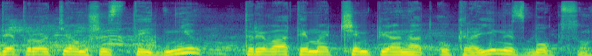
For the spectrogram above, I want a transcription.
де протягом шести днів триватиме чемпіонат України з боксу.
